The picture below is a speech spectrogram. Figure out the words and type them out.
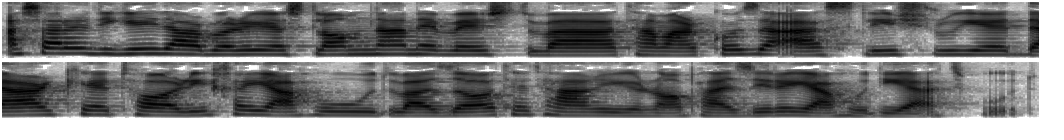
اثر دیگه درباره اسلام ننوشت و تمرکز اصلیش روی درک تاریخ یهود و ذات تغییرناپذیر یهودیت بود.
